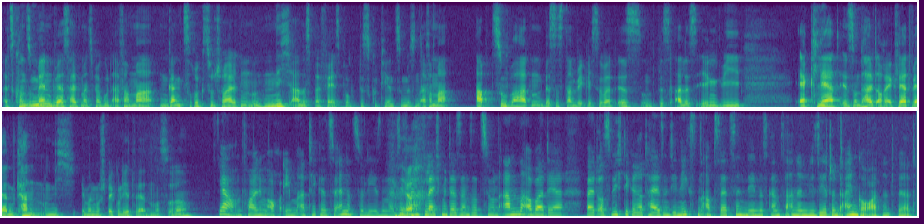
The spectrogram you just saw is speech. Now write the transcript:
als Konsument wäre es halt manchmal gut, einfach mal einen Gang zurückzuschalten und nicht alles bei Facebook diskutieren zu müssen. Einfach mal abzuwarten, bis es dann wirklich soweit ist und bis alles irgendwie erklärt ist und halt auch erklärt werden kann und nicht immer nur spekuliert werden muss, oder? Ja, und vor allem auch eben Artikel zu Ende zu lesen, weil sie ja. fangen vielleicht mit der Sensation an, aber der weitaus wichtigere Teil sind die nächsten Absätze, in denen das Ganze analysiert und eingeordnet wird.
